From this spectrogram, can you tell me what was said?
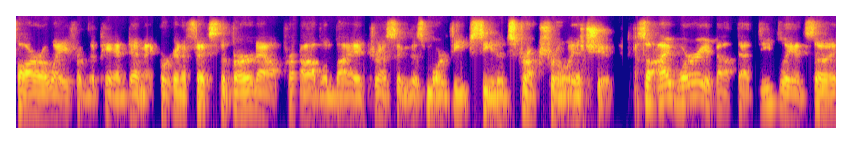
far away from the pandemic. We're going to fix the burnout problem by addressing this more deep-seated structural issue. So i worry about that deeply. And so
